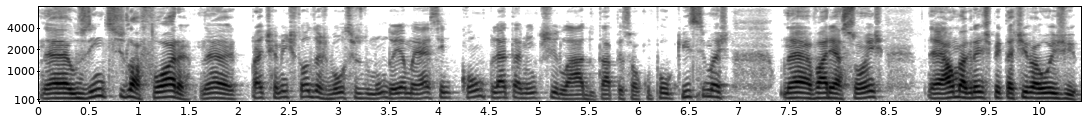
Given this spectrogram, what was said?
Né, os índices lá fora, né, praticamente todas as bolsas do mundo aí amanhecem completamente de lado, tá, pessoal? Com pouquíssimas né, variações. É, há uma grande expectativa hoje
